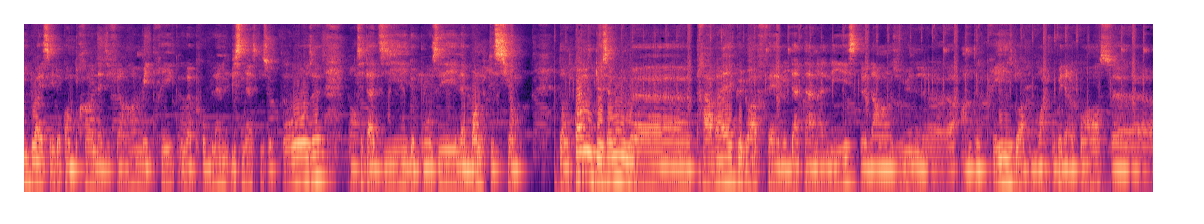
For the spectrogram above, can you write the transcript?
il doit essayer de comprendre les différentes métriques ou les problèmes business qui se posent, donc c'est-à-dire de poser les bonnes questions donc, comme deuxième euh, travail que doit faire le data analyst dans une euh, entreprise, doit pouvoir trouver des réponses euh,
